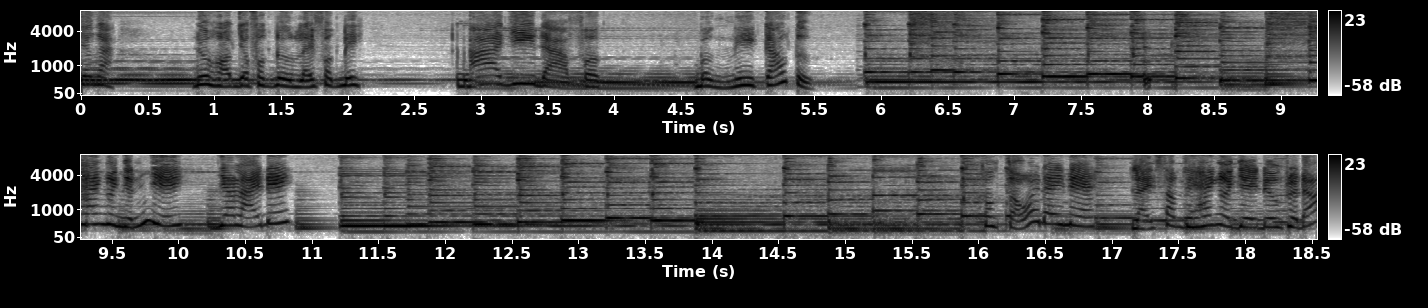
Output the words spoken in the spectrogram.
Chân à Đưa họ vào Phật đường lạy Phật đi. A-di-đà Phật Bần ni cáo từ. Hai người nhỉnh gì? Vào lại đi. Phật tổ ở đây nè Lại xong thì hai người về được rồi đó.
